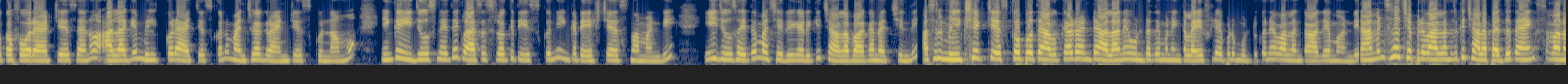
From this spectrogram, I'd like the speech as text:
ఒక ఫోర్ యాడ్ చేశాను. అలాగే మిల్క్ కూడా యాడ్ చేసుకుని మంచిగా గ్రైండ్ చేసుకున్నాము. ఇంకా ఈ జ్యూస్ అయితే గ్లాసెస్లోకి తీసుకుని ఇంకా టేస్ట్ చేస్తున్నామండి. ఈ జ్యూస్ అయితే మా చిరిగడికి చాలా బాగా నచ్చింది. అసలు మిల్క్ షేక్ చేసుకోకపోతే అవకాడో అంటే అలానే ఉంటది మనం ఇంకా లైఫ్లో ఎప్పుడు ముట్టుకునే వాళ్ళం కాదేమో అండి. కామెంట్స్లో చెప్పిన వాళ్ళందరికీ చాలా పెద్ద థ్యాంక్స్ మన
